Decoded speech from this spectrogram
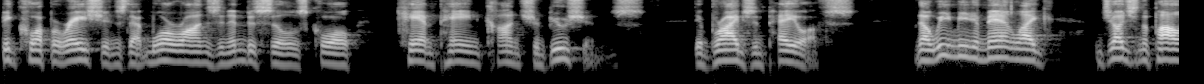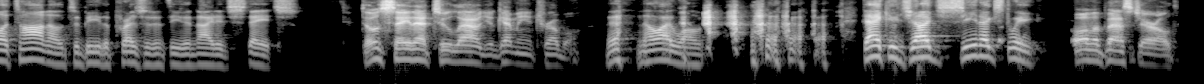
big corporations that morons and imbeciles call campaign contributions. They're bribes and payoffs. Now, we mean a man like Judge Napolitano to be the president of the United States. Don't say that too loud. You'll get me in trouble. no, I won't. Thank you, Judge. See you next week. All the best, Gerald.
